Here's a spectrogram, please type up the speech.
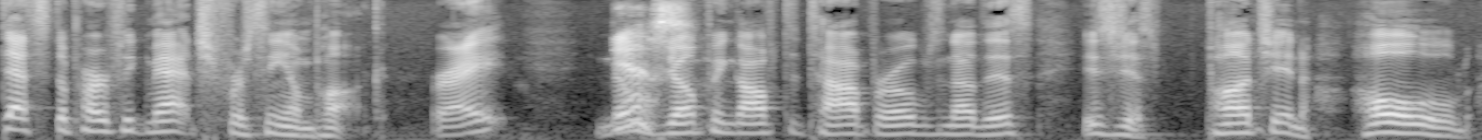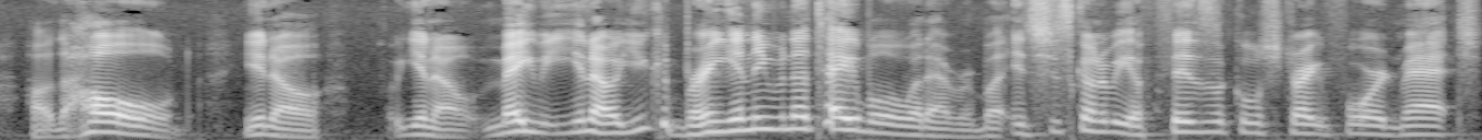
that's the perfect match for CM Punk, right? No Yes. jumping off the top ropes, none of this. It's just punching, hold, hold, hold. You know, you know, maybe you know you could bring in even a table or whatever, but it's just going to be a physical, straightforward match.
